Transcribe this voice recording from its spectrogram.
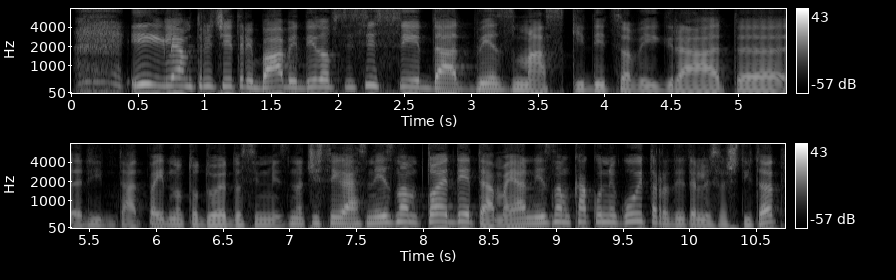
И гледам 3-4 баби, дедовци си седат без маски, децаве играат, ринтат, па едното дојде да си... Значи сега јас не знам, тоа е дете, ама ја не знам како неговите родители се штитат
